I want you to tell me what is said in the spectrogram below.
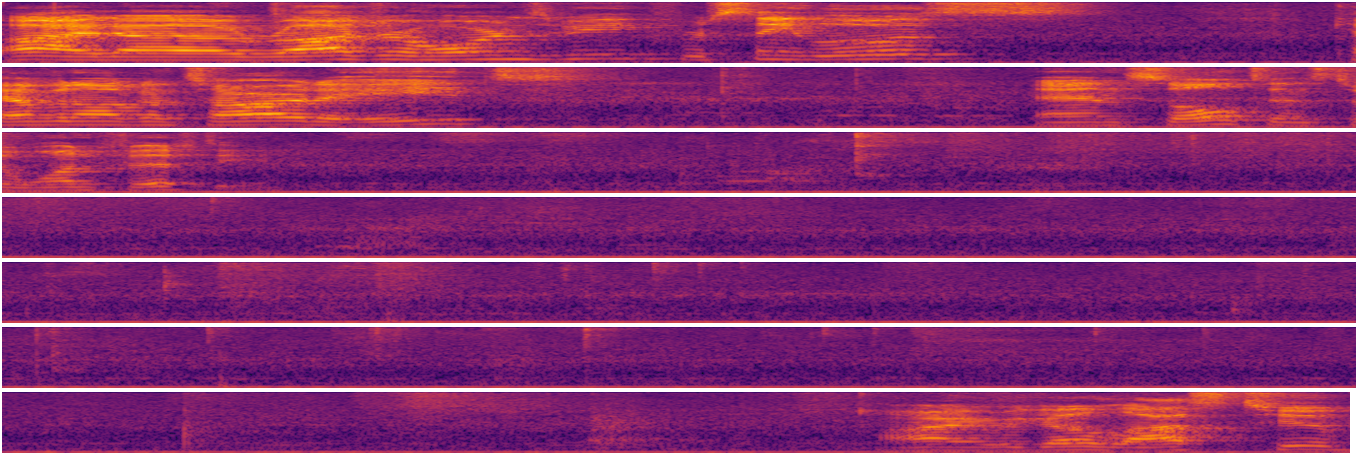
All right, uh, Roger Hornsby for St. Louis, Kevin Alcantara to eight, and Sultans to 150. All right, here we go. Last two.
